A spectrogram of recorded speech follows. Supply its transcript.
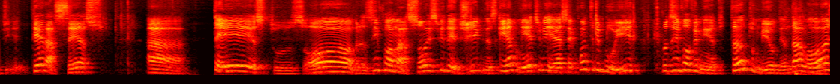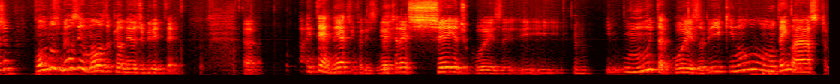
de ter acesso a textos, obras, informações fidedignas que realmente viessem a contribuir para o desenvolvimento, tanto meu dentro da loja, como dos meus irmãos da Pioneiro de Birité. Eh, A internet, infelizmente, ela é cheia de coisa e, e- e muita coisa ali que não, não tem lastro.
